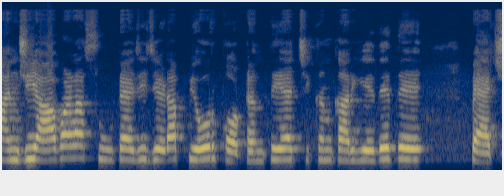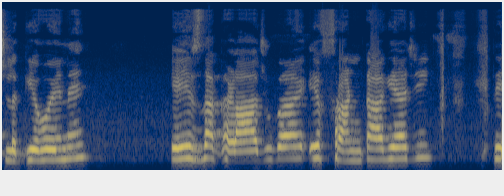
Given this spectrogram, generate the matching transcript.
ਹਾਂਜੀ, ਆਹ ਵਾਲਾ ਸੂਟ ਹੈ ਜੀ, ਜਿਹੜਾ ਪਿਓਰ ਕਾਟਨ ਤੇ ਹੈ, ਚਿਕਨਕਾਰੀ ਇਹਦੇ ਤੇ ਪੈਚ ਲੱਗੇ ਹੋਏ ਨੇ। ਇਹ ਇਸ ਦਾ ਗਲਾ ਆ ਜਾਊਗਾ, ਇਹ ਫਰੰਟ ਆ ਗਿਆ ਜੀ, ਤੇ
